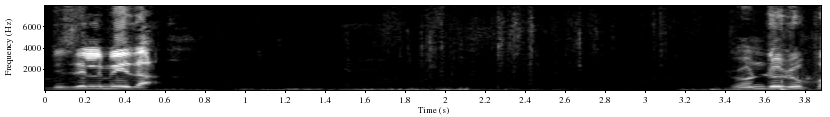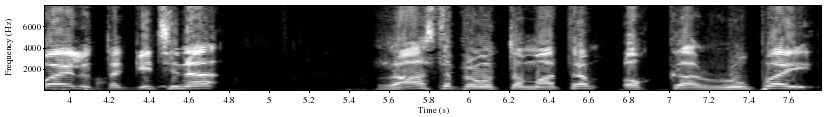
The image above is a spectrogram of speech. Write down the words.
డీజిల్ మీద రెండు రూపాయలు తగ్గించిన రాష్ట్ర ప్రభుత్వం మాత్రం ఒక్క రూపాయి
